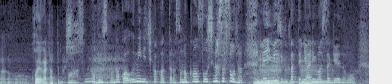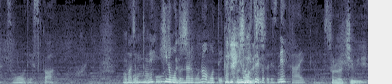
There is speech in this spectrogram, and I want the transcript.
あの小屋が建ってましたあそうですか、なんか海に近かったらその乾燥しなさそうな、ね、イメージが勝手にありましたけれども、そうですか。まあ、ちょっとね火の元になるものは持っていかないようにということですね。はい。それは注意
